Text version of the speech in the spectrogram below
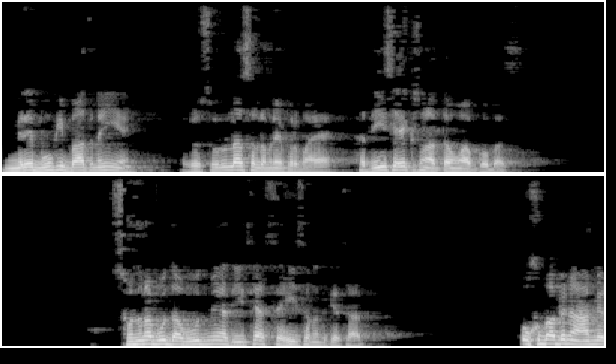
میرے منہ کی بات نہیں ہے۔ رسول اللہ صلی اللہ علیہ وسلم نے فرمایا ہے، حدیث ایک سناتا ہوں آپ کو بس۔ سنن ابو داود میں حدیث ہے صحیح سند کے ساتھ۔ اخبا بن عامر،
